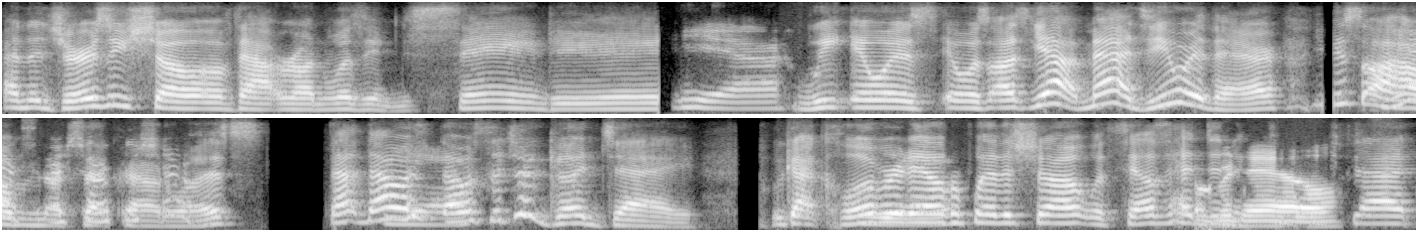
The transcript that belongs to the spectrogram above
And the Jersey show of that run was insane, dude. Yeah. We it was it was us. Yeah, Mads, you were there. You saw how Yes, I nuts that crowd show. was. That that was Yeah. that was such a good day. We got Cloverdale Yeah. to play the show with Sales Ahead. did a Cloverdale. huge.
